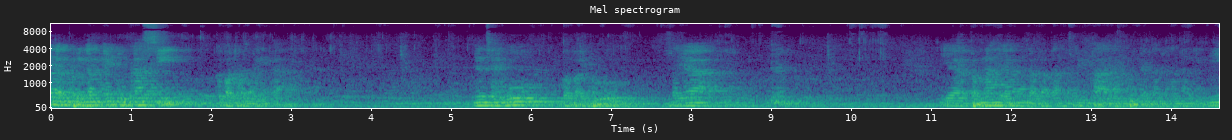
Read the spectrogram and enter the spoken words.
tidak memberikan edukasi kepada mereka. Dan saya bu, bapak ibu, saya ya pernah ya mendapatkan cerita yang berkaitan dengan hal ini.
